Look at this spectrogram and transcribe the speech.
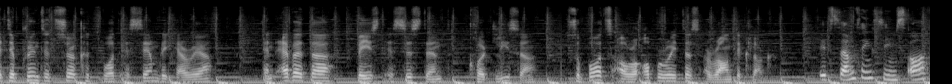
At the printed circuit board assembly area, an avatar-based assistant called Lisa supports our operators around the clock. If something seems off,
